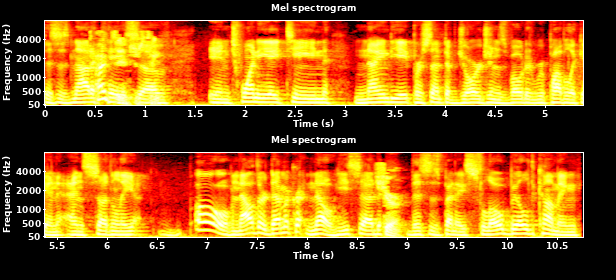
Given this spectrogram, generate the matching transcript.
This is not a That's case of in 2018, 98% of Georgians voted Republican, and suddenly, oh, now they're Democrat. No, he said Sure. this has been a slow build coming,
